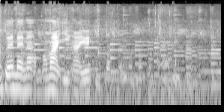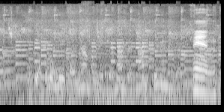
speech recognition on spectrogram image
มสในมาอีกไอ้เอาเนี่ย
